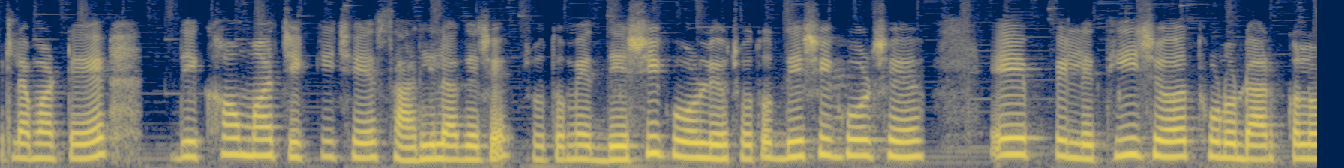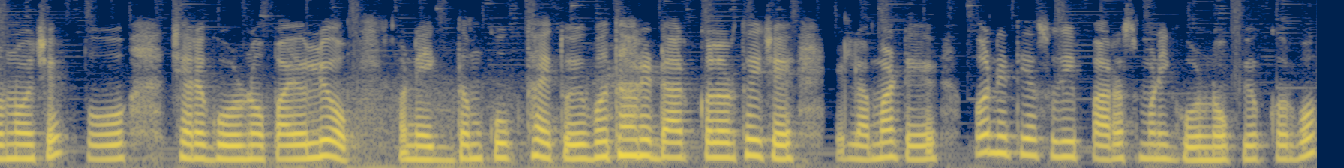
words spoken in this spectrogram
એટલા માટે દેખાવમાં ચીક્કી છે, સારી લાગે છે. જો તમે દેશી ગોળ લ્યો છો તો દેશી ગોળ છે. એ પહેલેથી જ થોડો ડાર્ક કલરનો છે. તો જ્યારે ગોળનો પાયો લ્યો અને એકદમ કૂક થાય તો એ વધારે ડાર્ક કલર થઈ જાય. એટલા માટે બને ત્યાં સુધી પારસમણી ગોળનો ઉપયોગ કરવો.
